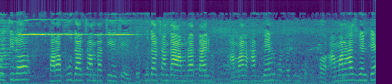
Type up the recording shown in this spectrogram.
হয়েছিল, তারা পূজার চাঁদা চেয়েছে। তো পূজার চাঁদা আমরা তাই আমার হাজব্যান্ড আমার হাজব্যান্ডে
